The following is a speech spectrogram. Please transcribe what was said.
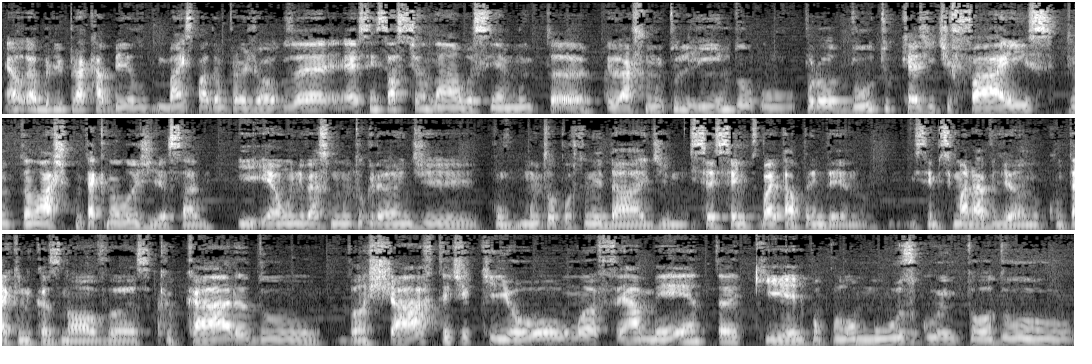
É, é o brilho para cabelo, mais padrão para jogos, é, é sensacional, assim, é muita... Eu acho muito lindo o produto que a gente faz juntando arte com tecnologia, sabe? E é um universo muito grande, com muita oportunidade, você sempre vai estar aprendendo e sempre se maravilhando com técnicas novas. Que o cara do, do Uncharted criou uma ferramenta que ele populou musgo em todo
